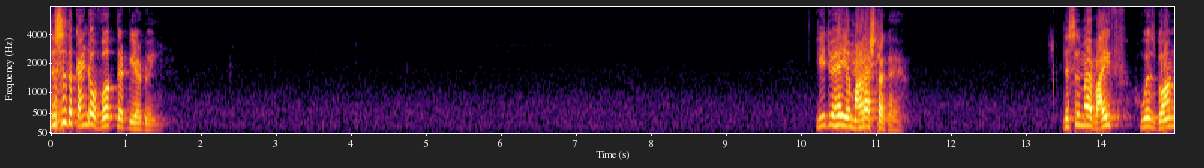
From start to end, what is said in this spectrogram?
This is the kind of work that we are doing ये जो है, ये महाराष्ट्र का है। This is my wife who has gone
